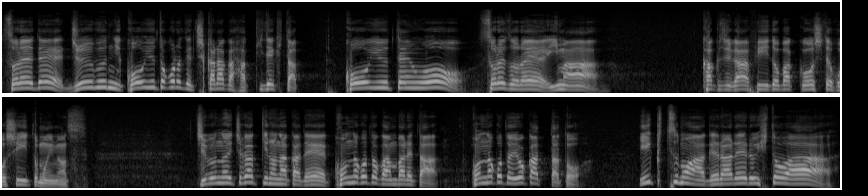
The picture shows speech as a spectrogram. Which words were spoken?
それで十分にこういうところで力が発揮できた。こういう点をそれぞれ今各自がフィードバックをしてほしいと思います。自分の1学期の中でこんなこと頑張れた。こんなこと良かったと。いくつも挙げられる人は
